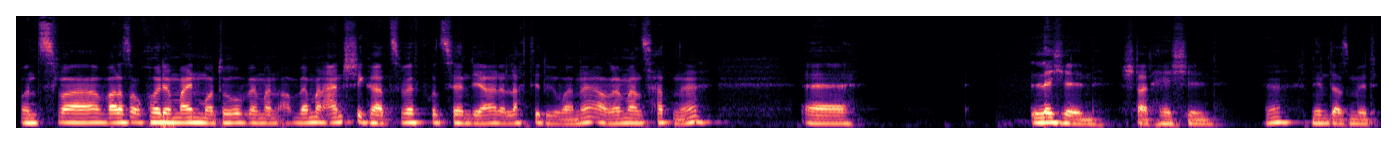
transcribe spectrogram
Und zwar war das auch heute mein Motto, wenn man, wenn man Einstieg hat, 12%, ja, da lacht ihr drüber, ne? Aber wenn man es hat, ne? Äh, lächeln statt hecheln. Ja? Nehmt das mit.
